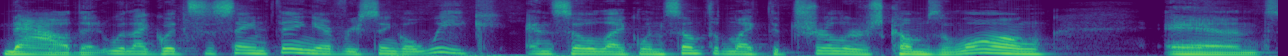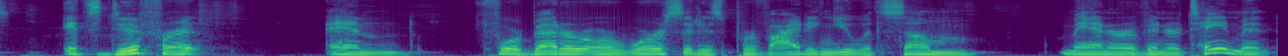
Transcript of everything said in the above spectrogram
now that like it's the same thing every single week. And so like when something like the Trillers comes along and it's different and for better or worse it is providing you with some manner of entertainment,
